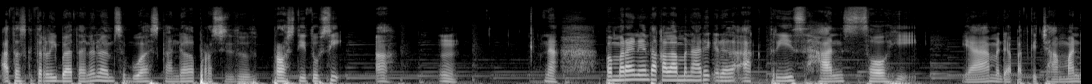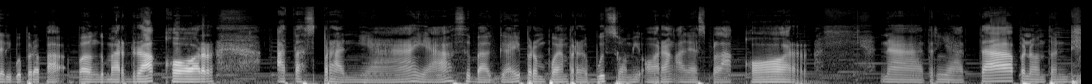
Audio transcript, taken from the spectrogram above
atas keterlibatannya dalam sebuah skandal prostitu prostitusi. Ah hmm. nah pemeran yang tak kalah menarik adalah aktris Han Sohee ya mendapat kecaman dari beberapa penggemar drakor atas perannya ya sebagai perempuan perebut suami orang alias pelakor. Nah ternyata penonton di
